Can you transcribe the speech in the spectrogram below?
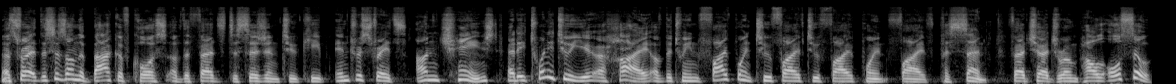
That's right. This is on the back, of course, of the Fed's decision to keep interest rates unchanged at a 22 year high of between 5.25 to 5.5%. Fed Chair Jerome Powell also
